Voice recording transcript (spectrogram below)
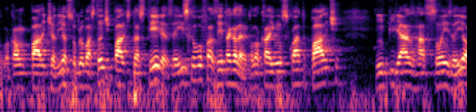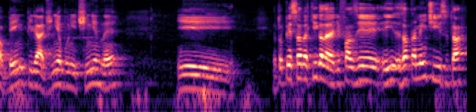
Colocar um pallet ali, ó. Sobrou bastante pallet das telhas. É isso que eu vou fazer, tá, galera? Colocar aí uns quatro pallet. Empilhar as rações aí, ó. Bem empilhadinha, bonitinha, né? E eu tô pensando aqui, galera, de fazer exatamente isso, tá?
